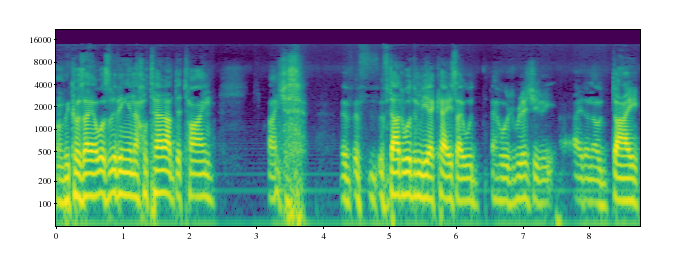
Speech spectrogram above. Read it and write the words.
And because I was living in a hotel at the time, I just, if, if, if that wouldn't be a case, I would, I would literally, I don't know, die.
